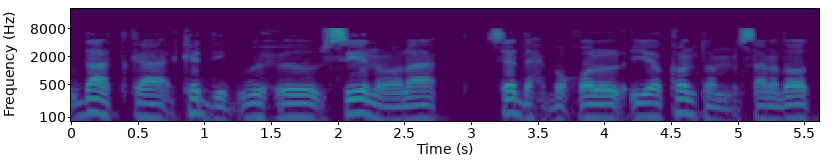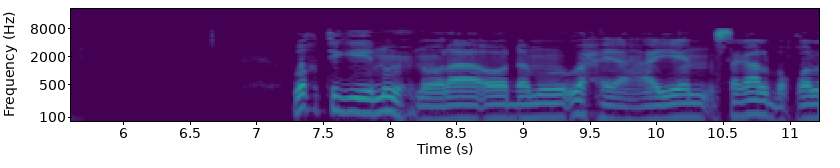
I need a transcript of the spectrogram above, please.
daadka kadib wuxuu sii noolaa saddex boqol iyo konton sannadood wakhtigii nuux noolaa oo dhammu waxay ahaayeen sagaal boqol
